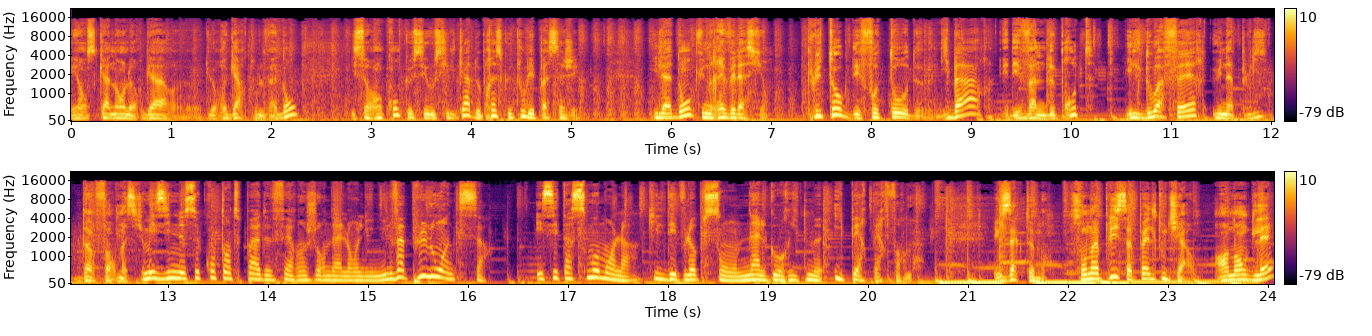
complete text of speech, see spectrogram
Et en scannant le regard, euh, du regard tout le wagon, il se rend compte que c'est aussi le cas de presque tous les passagers. Il a donc une révélation. Plutôt que des photos de Nibar et des vannes de prout, il doit faire une appli d'information. Mais il ne se contente pas de faire un journal en ligne, il va plus loin que ça. Et c'est à ce moment-là qu'il développe son algorithme hyper performant. Exactement. Son appli s'appelle Toutiao. En anglais,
